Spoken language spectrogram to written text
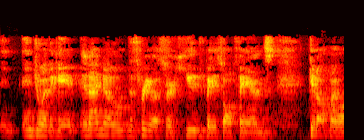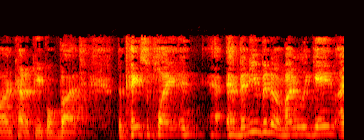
and enjoy the game, and I know the three of us are huge baseball fans, get off my lawn kind of people, but the pace of play. And have any of you been to a minor league game? I,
